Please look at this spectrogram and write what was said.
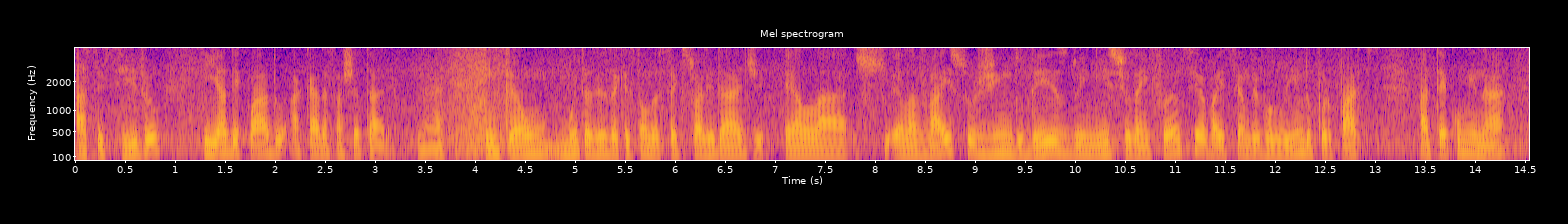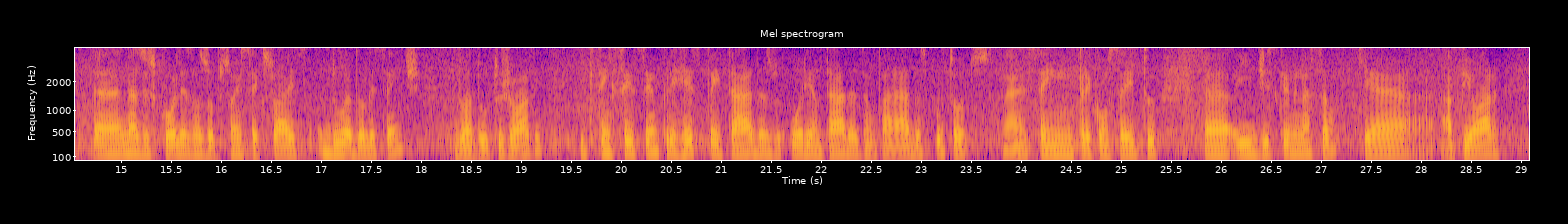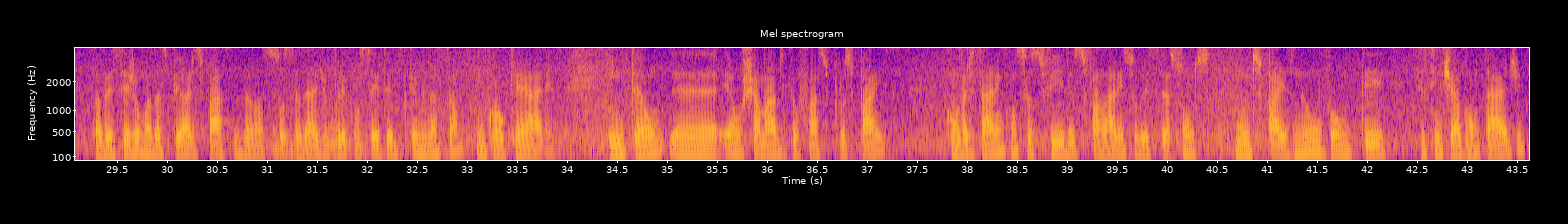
Acessível e adequado a cada faixa etária, né? Então, muitas vezes a questão da sexualidade, ela, ela vai surgindo desde o início da infância, vai sendo evoluindo por partes, até culminar uh, nas escolhas, nas opções sexuais do adolescente, do adulto jovem, e que tem que ser sempre respeitadas, orientadas, amparadas por todos, né? sem preconceito uh, e discriminação, que é a pior talvez seja uma das piores faces da nossa sociedade o preconceito e a discriminação em qualquer área. Então, é um chamado que eu faço para os pais conversarem com seus filhos, falarem sobre esses assuntos. Muitos pais não vão ter se sentir à vontade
